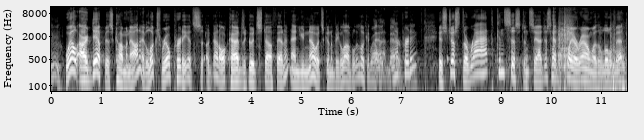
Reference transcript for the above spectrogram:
Mm. Well, our dip is coming out. It looks real pretty. It's got all kinds of good stuff in it, and you know it's going to be lovely. Look at Well, that. Isn't that pretty? be. It's just the right consistency. I just had to play around with it a little bit.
